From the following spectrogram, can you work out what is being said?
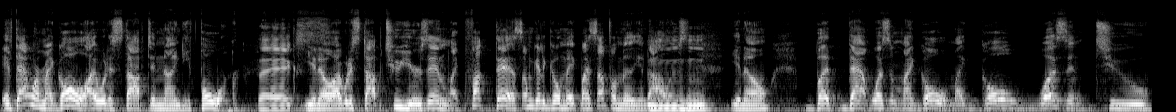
If that were my goal, I would have stopped in 94. Facts. You know, I would have stopped two years in, like, fuck this, I'm going to go make myself a million dollars. Mm-hmm. You know? But that wasn't my goal. My goal wasn't to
